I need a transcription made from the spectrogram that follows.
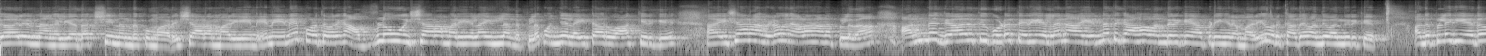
கேர்ள் இருந்தாங்க இல்லையா? தக்ஷின் நந்தகுமார் இஷாரா மாதிரியே என்னை என்னை பொறுத்த வரைக்கும் அவ்வளோ இஷாரா மாதிரியெல்லாம் இல்லை அந்த பிள்ளை. கொஞ்சம் லைட்டாக ஒரு வாக்கு இருக்கு. இஷாரா விட கொஞ்சம் அழகான பிள்ளை தான் அந்த கேர்ளுக்கு கூட தெரியல. நான் என்னத்துக்காக வந்திருக்கேன் அப்படிங்கிற மாதிரி ஒரு கதை வந்து வந்திருக்கு. அந்த பிள்ளைக்கு ஏதோ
